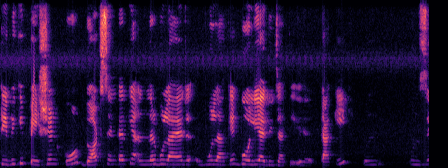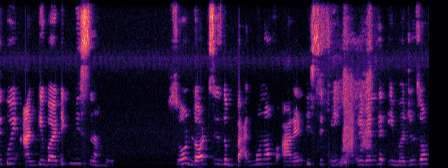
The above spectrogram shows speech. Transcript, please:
टीबी की पेशेंट को डॉट सेंटर के अंदर बुलाया बुला के गोलियाँ दी जाती है, ताकि उन, उनसे कोई एंटीबायोटिक मिस ना हो। Of R N T C P prevent the emergence of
